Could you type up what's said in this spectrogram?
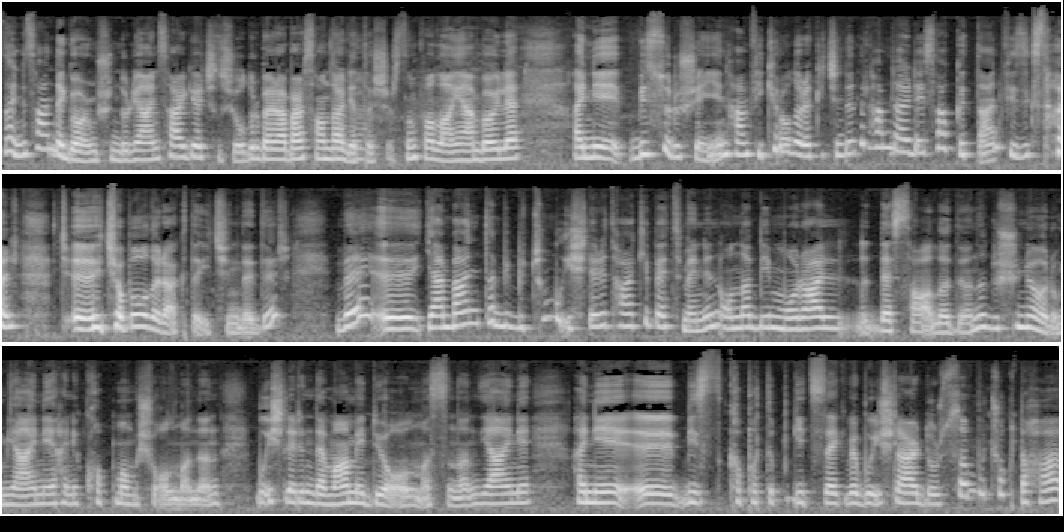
hani sen de görmüşsündür yani sergi açılışı olur beraber sandalye Tabii. taşırsın falan. Yani böyle hani bir sürü şeyin hem fikir olarak içindedir hem neredeyse hakikaten fiziksel e, çaba olarak da içindedir. Ve e, yani ben tabii bütün bu işleri takip etmenin ona bir moral de sağladığını düşünüyorum. Yani hani kopmamış olmanın, bu işlerin devam ediyor olmasının. Yani hani e, biz kapatıp gitsek ve bu işler dursa bu çok daha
